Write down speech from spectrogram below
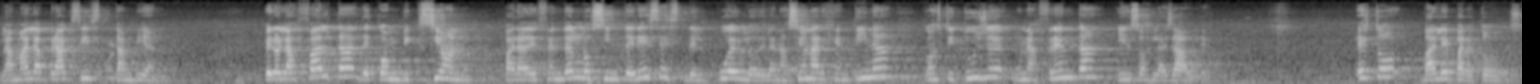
la mala praxis también. Pero la falta de convicción para defender los intereses del pueblo de la nación argentina constituye una afrenta insoslayable. Esto vale para todos.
